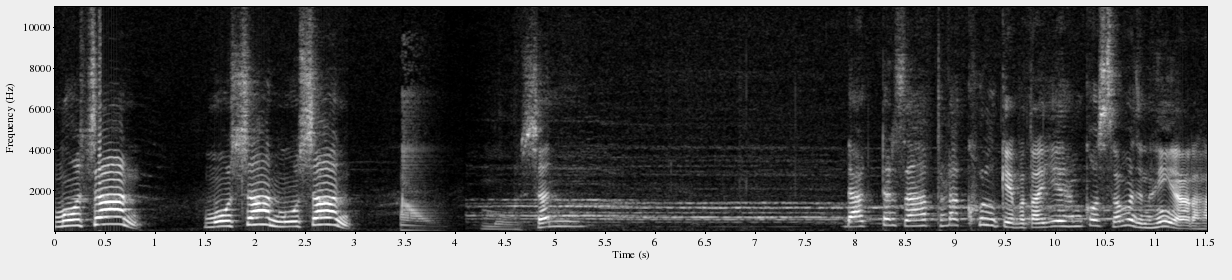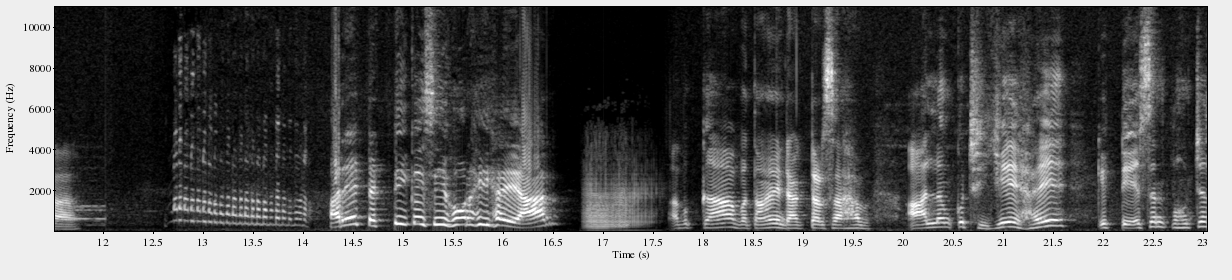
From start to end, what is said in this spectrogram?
Motion motion motion motion doctor साहब, थोड़ा खुल के बताइए, हमको समझ नहीं आ रहा। अरे टट्टी कैसी हो रही है यार? अब क्या बताएँ डॉक्टर साहब? आलम कुछ ये है कि स्टेशन पहुँचे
